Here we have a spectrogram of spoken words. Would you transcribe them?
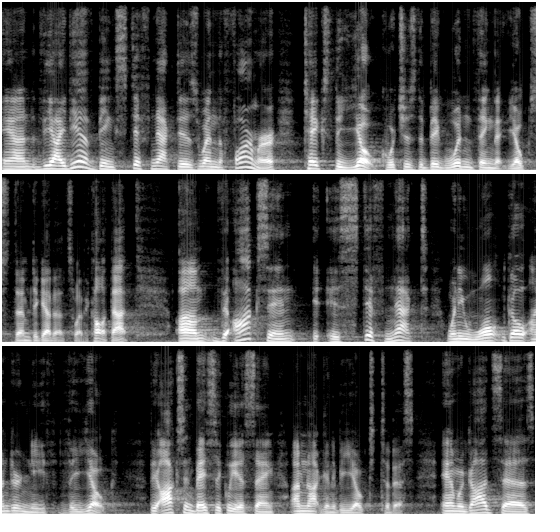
And the idea of being stiff necked is when the farmer takes the yoke, which is the big wooden thing that yokes them together, that's why they call it that. Um, the oxen is stiff necked when he won't go underneath the yoke. The oxen basically is saying, I'm not going to be yoked to this. And when God says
